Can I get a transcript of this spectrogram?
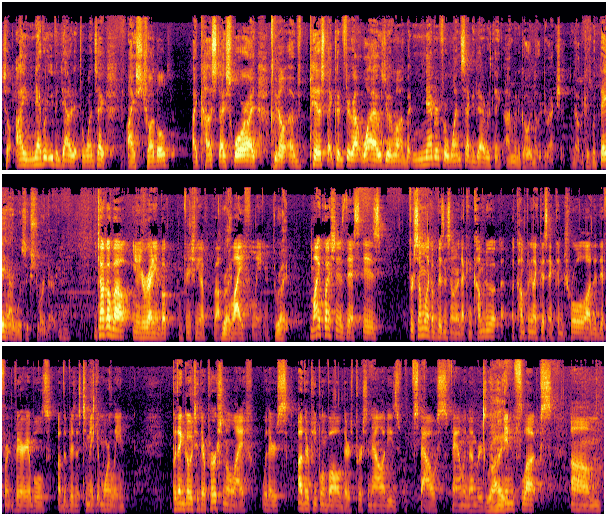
So I never even doubted it for one second. I struggled. I cussed. I swore. I, you know, I was pissed. I couldn't figure out why I was doing wrong. But never for one second did I ever think I'm going to go another direction. No, because what they had was extraordinary. Mm-hmm. You talk about, you know, you're writing a book and finishing up about Right. life lean. Right. My question is this: is for someone like a business owner that can come to a, a company like this and control all the different variables of the business to make it more lean, but then go to their personal life where there's other people involved, there's personalities, spouse, family members, Right. influx, um,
